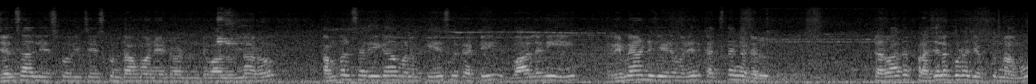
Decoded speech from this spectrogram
జల్సాలు చేసుకొని చేసుకుంటాము అనేటువంటి వాళ్ళు ఉన్నారో కంపల్సరీగా మనం కేసులు కట్టి వాళ్ళని రిమాండ్ చేయడం అనేది ఖచ్చితంగా జరుగుతుంది. తర్వాత ప్రజలకు కూడా చెప్తున్నాము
